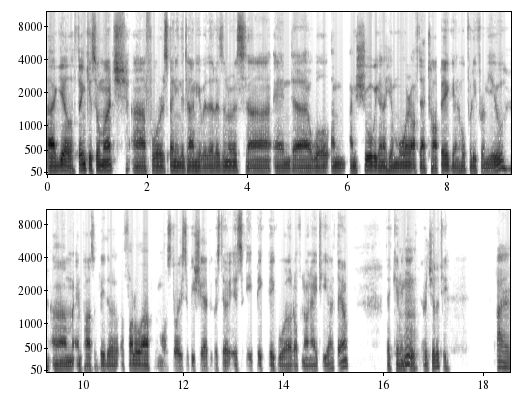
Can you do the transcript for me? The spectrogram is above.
Uh, Gil, thank you so much uh, for spending the time here with the listeners, uh, and uh, we'll, I'm I'm sure we're gonna hear more of that topic, and hopefully from you, um, and possibly the follow up, more stories to be shared, because there is a big, big world of non IT out there that can mm-hmm. improve their agility. I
